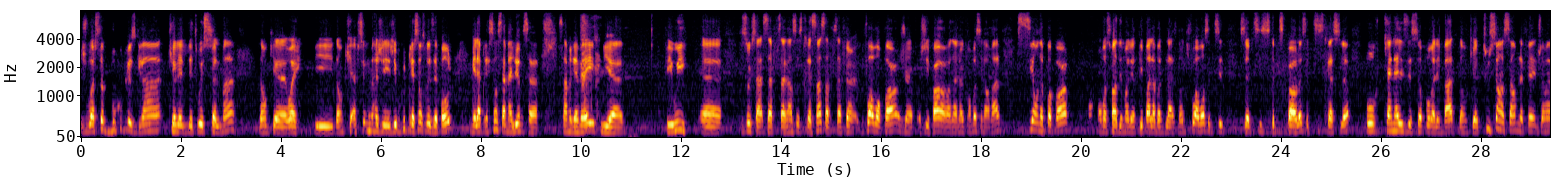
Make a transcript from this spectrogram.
je vois ça beaucoup plus grand que le Letoué seulement. Donc, euh, ouais. Et donc, absolument, j'ai beaucoup de pression sur les épaules, mais la pression, ça m'allume, ça, ça me réveille. Puis, puis oui, c'est sûr que ça, ça, rend ça stressant. Ça, ça fait Il faut avoir peur. J'ai peur en allant un combat, c'est normal. Si on n'a pas peur, on va se faire démolir. Tu pas à la bonne place. Donc, il faut avoir cette petite peur-là, ce petit stress-là pour canaliser ça, pour aller me battre. Donc, euh, tout ça ensemble, le fait justement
